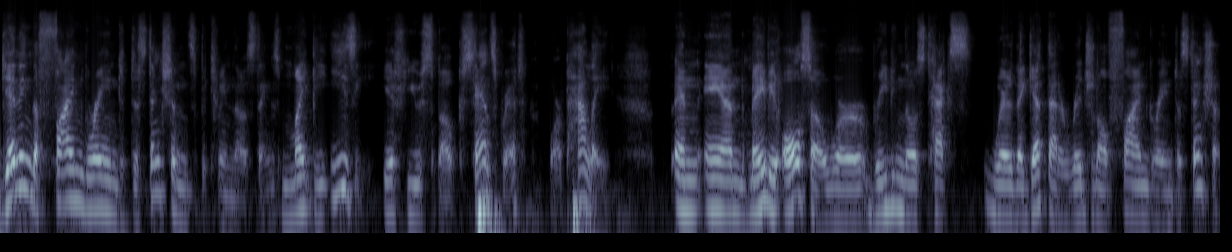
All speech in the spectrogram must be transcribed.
getting the fine-grained distinctions between those things might be easy if you spoke Sanskrit or Pali. And, and maybe also we're reading those texts where they get that original fine-grained distinction.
